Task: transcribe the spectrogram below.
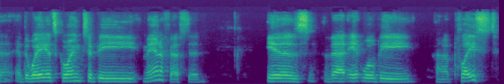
uh, the way it's going to be manifested, is that it will be uh, placed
